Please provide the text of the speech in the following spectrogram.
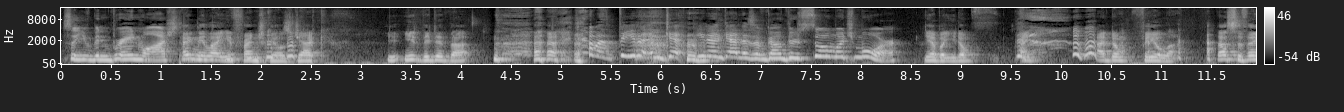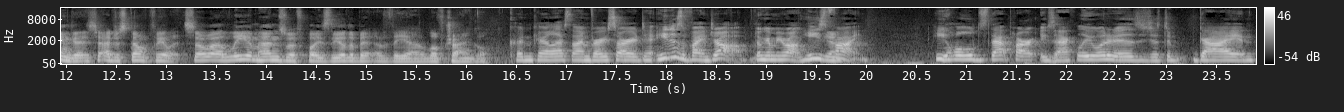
So you've been brainwashed. Paint me like your French girls, Jack. You, you, they did that. Yeah, but Peeta and, Kat- Peeta and Katniss have gone through so much more. Yeah, but you don't. I, I don't feel that. That's the thing. It's, I just don't feel it. So uh, Liam Hemsworth plays the other bit of the uh, love triangle. Couldn't care less. I'm very sorry to He does a fine job. Don't get me wrong. He's Yeah. fine. He holds that part exactly what it is. He's just a guy and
